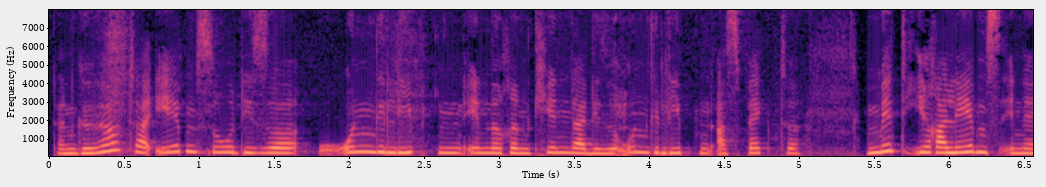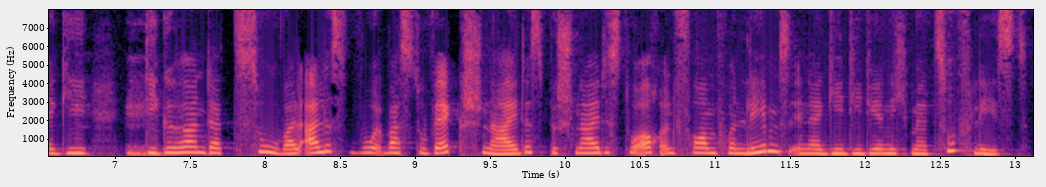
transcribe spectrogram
dann gehört da ebenso diese ungeliebten inneren Kinder, diese ungeliebten Aspekte mit ihrer Lebensenergie, die gehören dazu, weil alles, wo, was du wegschneidest, beschneidest du auch in Form von Lebensenergie, die dir nicht mehr zufließt.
